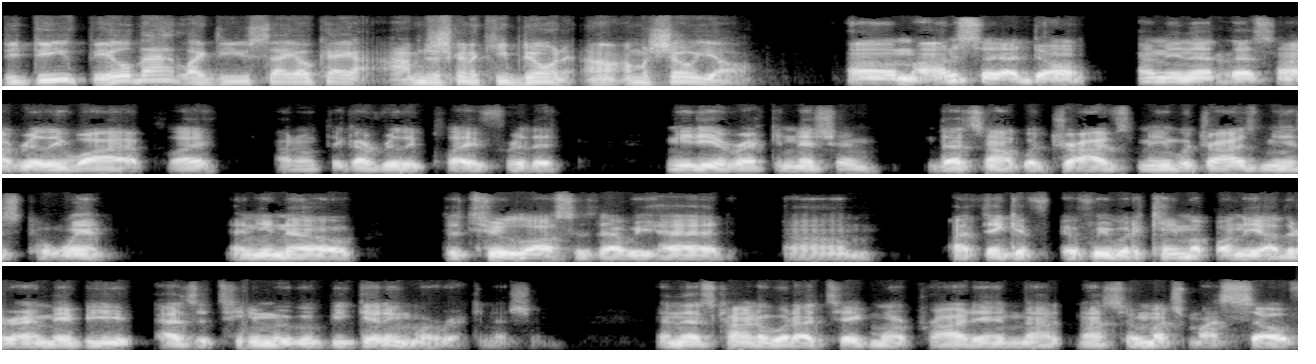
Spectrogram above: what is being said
Do, do you feel that? Like, do you say, okay, I'm just going to keep doing it. I'm going to show y'all. Um, honestly, I don't. I mean, that, that's not really why I play. I don't think I really play for the media recognition. That's not what drives me. What drives me is to win. And you know, the two losses that we had, um, I think if if we would have came up on the other end, maybe as a team we would be getting more recognition. And that's kind of what I take more pride in. Not not so much myself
